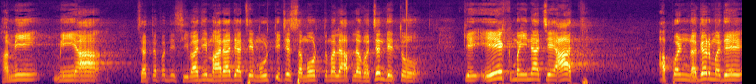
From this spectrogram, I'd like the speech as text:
आम्ही मी या छत्रपती शिवाजी महाराजाचे मूर्तीचे समोर तुम्हाला आपलं वचन देतो की एक महिन्याचे आत आपण नगरमध्ये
